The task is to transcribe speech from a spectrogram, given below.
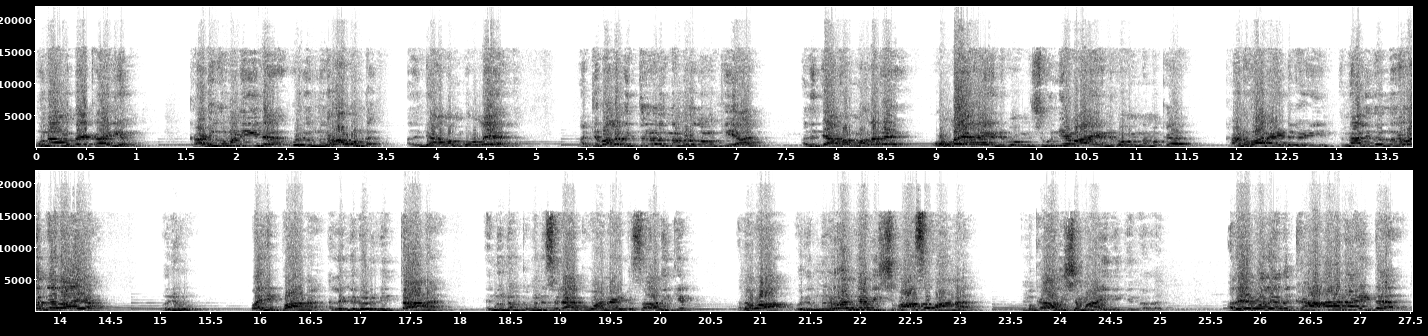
മൂന്നാമത്തെ കാര്യം കടുകുമണിയിൽ ഒരു നിറവുണ്ട്. അതിന്റെ അകം പൊള്ളയല്ല. മറ്റു പല വിത്തുകളും നമ്മൾ നോക്കിയാൽ അതിന്റെ അകം വളരെ പൊള്ളയായ അനുഭവം ശൂന്യമായ അനുഭവം നമുക്ക് കാണുവാനായിട്ട് കഴിയും. എന്നാൽ ഇത് നിറഞ്ഞതായ ഒരു പരിപ്പാണ് അല്ലെങ്കിൽ ഒരു വിത്താണ് എന്ന് നമുക്ക് മനസ്സിലാക്കുവാനായിട്ട് സാധിക്കും. അഥവാ ഒരു നിറഞ്ഞ വിശ്വാസമാണ് നമുക്ക് ആവശ്യമായിരിക്കുന്നത്. അതേപോലെ അത് കാണാനായിട്ട്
